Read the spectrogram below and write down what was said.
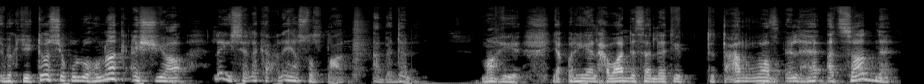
إبكتيتوس يقول هناك أشياء ليس لك عليها سلطان أبدا. ما هي؟ يقول هي الحوادث التي تتعرض لها أجسادنا.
